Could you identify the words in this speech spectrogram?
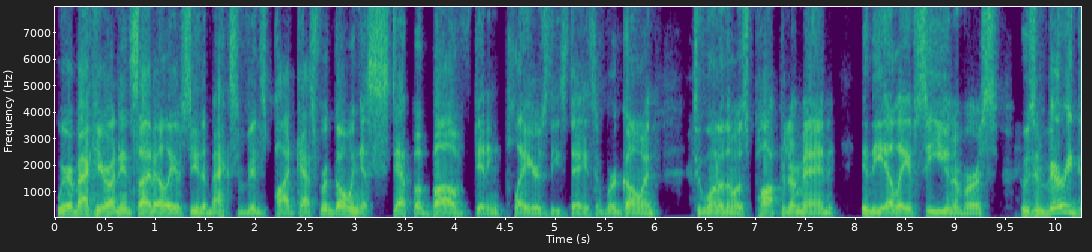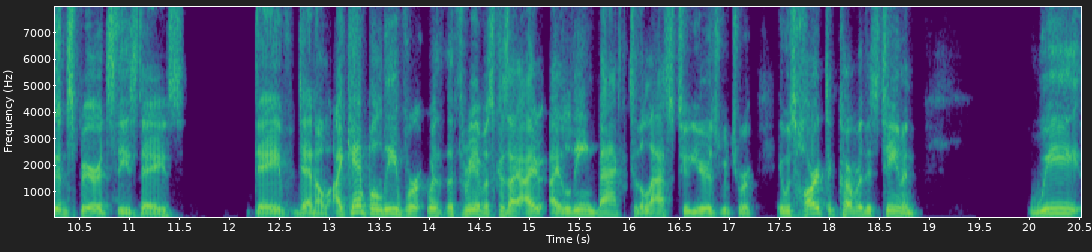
We're back here on Inside LAFC, the Max and Vince podcast. We're going a step above getting players these days, and we're going to one of the most popular men in the LAFC universe who's in very good spirits these days. Dave Denholm. I can't believe we're with the three of us because I, I I lean back to the last two years, which were it was hard to cover this team, and we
